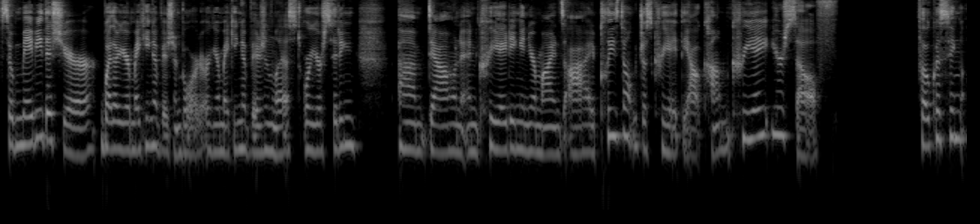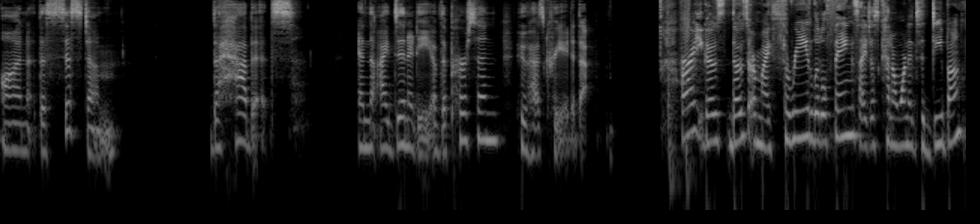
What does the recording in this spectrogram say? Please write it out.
So maybe this year, whether you're making a vision board or you're making a vision list or you're sitting um, down and creating in your mind's eye, please don't just create the outcome, create yourself focusing on the system, the habits, and the identity of the person who has created that. All right, you guys, those are my three little things I just kind of wanted to debunk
